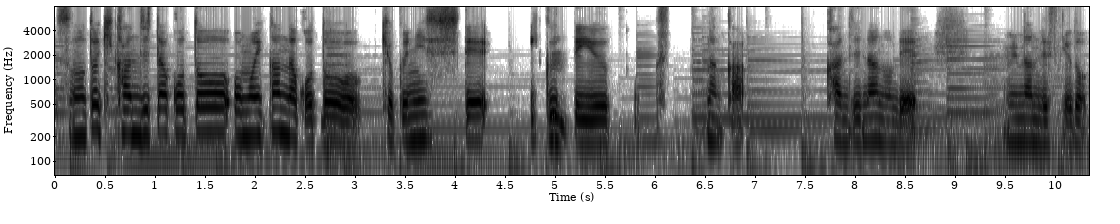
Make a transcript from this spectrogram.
その時感じたこと思い浮かんだことを曲にしていくっていう、なんか感じなのであれなんですけど、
